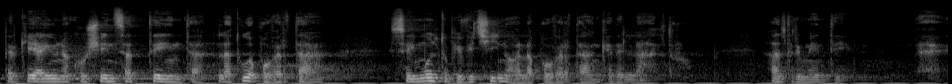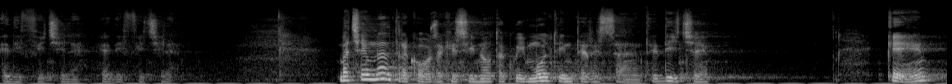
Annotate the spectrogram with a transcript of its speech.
perché hai una coscienza attenta, la tua povertà, sei molto più vicino alla povertà anche dell'altro. Altrimenti eh, è difficile, è difficile. Ma c'è un'altra cosa che si nota qui molto interessante. Dice che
